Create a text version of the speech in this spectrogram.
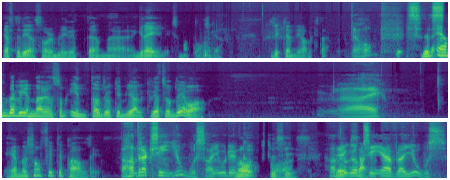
efter det så har det blivit en eh, grej liksom att de ska dricka mjölk där. Jaha. Den enda vinnaren som inte har druckit mjölk, vet du vem det var? Nej. Emerson Fittipaldi. Ja, han drack sin juice, han gjorde en ja, kupp då. Precis. Han drog Exakt. upp sin jävla juice.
